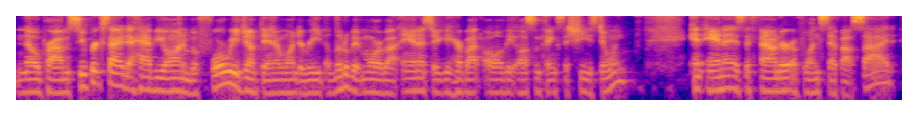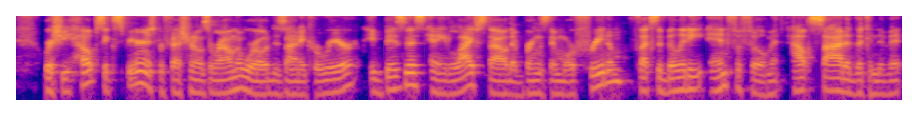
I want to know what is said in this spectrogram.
No problem. Super excited to have you on. And before we jumped in, I wanted to read a little bit more about Anna so you can hear about all the awesome things that she's doing. And Anna is the founder of One Step Outside, where she helps experienced professionals around the world design a career, a business, and a lifestyle that brings them more freedom, flexibility, and fulfillment outside of the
